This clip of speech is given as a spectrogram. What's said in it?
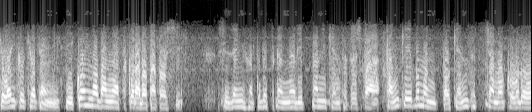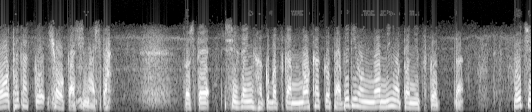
教育拠点、憩いの場が作られたとし、自然博物館が立派に建設した関係部門と建設者の功労を高く評価しました。そして自然博物館の各パビリオンを見事に作った宇宙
